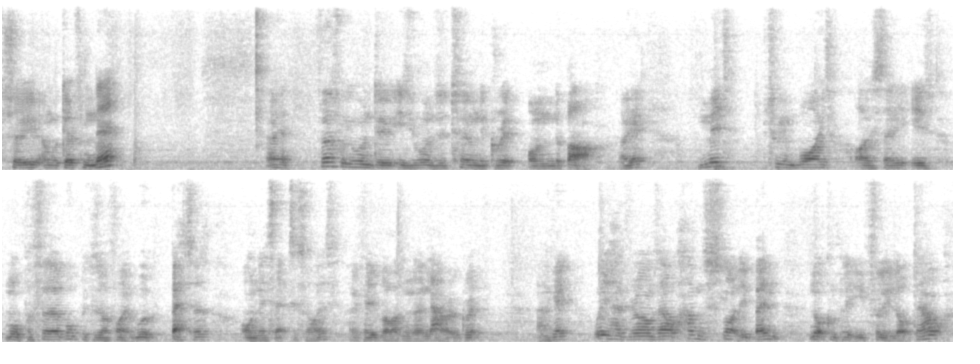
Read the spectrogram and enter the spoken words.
show you, and we'll go from there. Okay, first what you want to do is you want to determine the grip on the bar. Okay, mid between wide I say is more preferable because I find it works better on this exercise. Okay, rather than a narrow grip. Okay, when you have your arms out, have them slightly bent, not completely fully locked out.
